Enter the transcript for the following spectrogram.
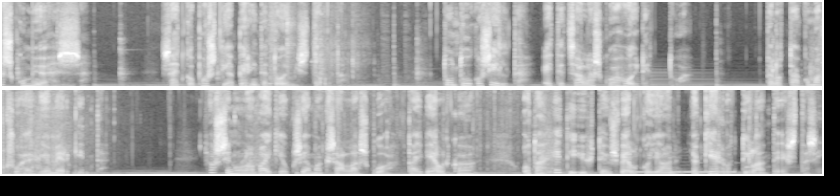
lasku myöhässä? Saitko postia perintätoimistolta? Tuntuuko siltä, et saa laskua hoidettua? Pelottaako maksuhäiriömerkintä? Jos sinulla on vaikeuksia maksaa laskua tai velkaa, ota heti yhteys velkojaan ja kerro tilanteestasi.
